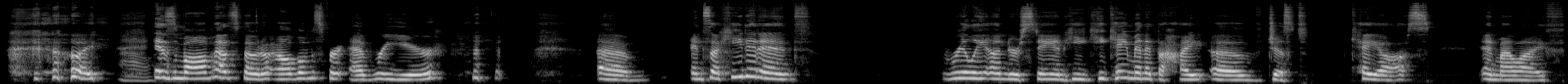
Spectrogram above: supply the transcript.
like wow. his mom has photo albums for every year. um, and so he didn't really understand. He he came in at the height of just chaos in my life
